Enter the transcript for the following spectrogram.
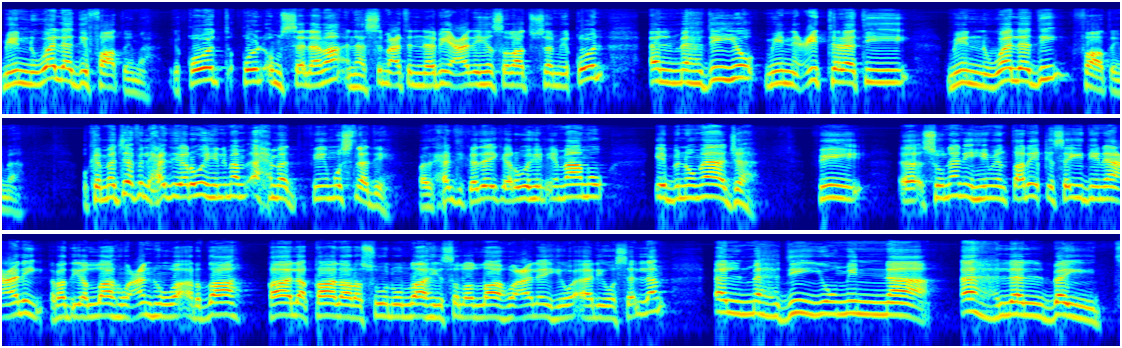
من ولد فاطمة. يقول تقول أم سلمة أنها سمعت النبي عليه الصلاة والسلام يقول المهدي من عترتي من ولد فاطمة. وكما جاء في الحديث يرويه الإمام أحمد في مسنده والحديث كذلك يرويه الإمام ابن ماجه في سننه من طريق سيدنا علي رضي الله عنه وأرضاه قال قال رسول الله صلى الله عليه وآله وسلم المهدي منا أهل البيت.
